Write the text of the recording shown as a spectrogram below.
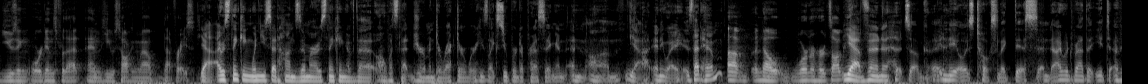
using organs for that, and he was talking about that phrase. Yeah, I was thinking when you said Hans Zimmer, I was thinking of the oh, what's that German director where he's like super depressing and and um yeah. Anyway, is that him? Um, no, Werner Herzog. Yeah, Werner Herzog. And he always talks like this. And I would rather eat a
